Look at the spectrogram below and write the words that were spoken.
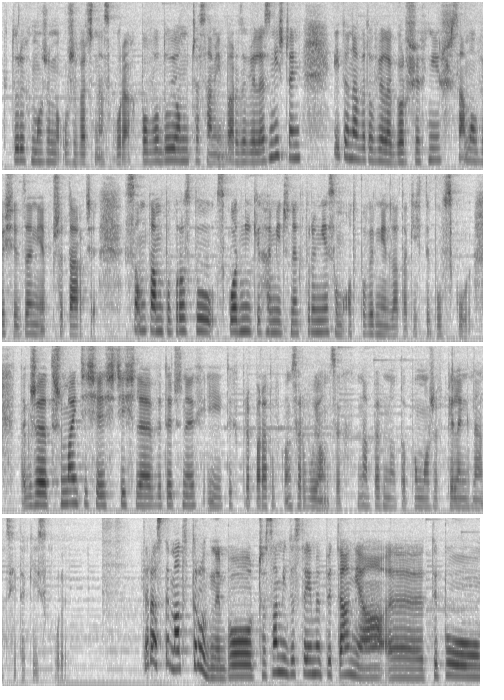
których możemy używać na skórach. Powodują czasami bardzo wiele zniszczeń i to nawet o wiele gorszych niż samo wysiedzenie, przetarcie. Są tam po prostu składniki chemiczne, które nie są odpowiednie dla takich typów skór. Także trzymajcie się ściśle wytycznych i tych preparatów konserwujących. Na pewno to pomoże w pielęgnacji takiej skóry. Teraz temat trudny, bo czasami dostajemy pytania e, typu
